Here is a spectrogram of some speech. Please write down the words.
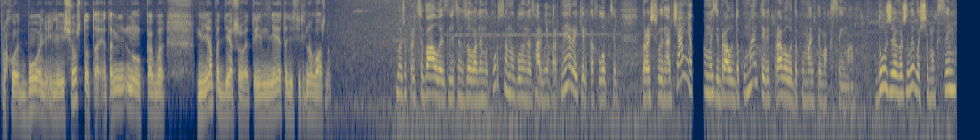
проходит боль или еще что-то, это, ну, как бы меня поддерживает, и мне это действительно важно. Ми вже працювали з ліцензованими курсами, були у нас гарні партнери, кілька хлопців пройшли навчання. Ми зібрали документи і відправили документи Максима. Дуже важливо, що Максим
